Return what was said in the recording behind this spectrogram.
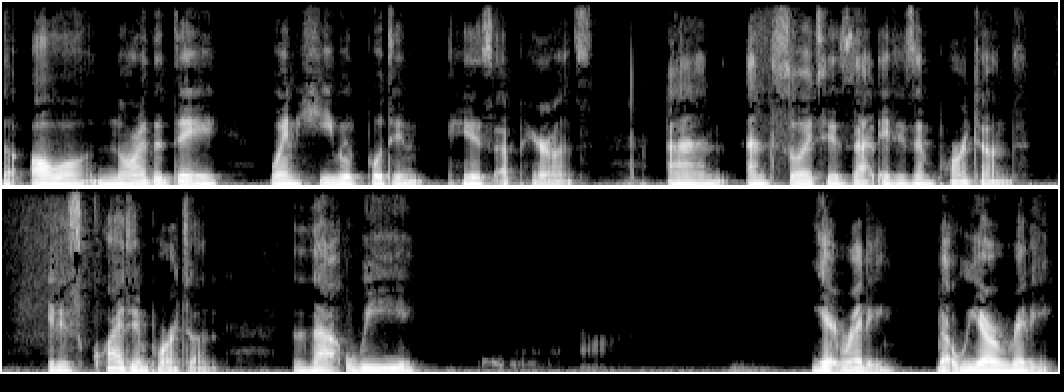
the hour nor the day when he will put in his appearance. And and so it is that it is important. It is quite important that we get ready, that we are ready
